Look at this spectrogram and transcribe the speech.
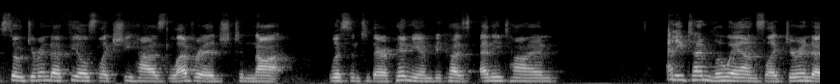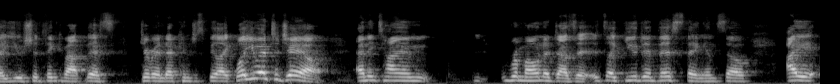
so Dorinda feels like she has leverage to not listen to their opinion because anytime anytime Luann's like Dorinda, you should think about this, Dorinda can just be like, Well, you went to jail. Anytime Ramona does it, it's like you did this thing. And so I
